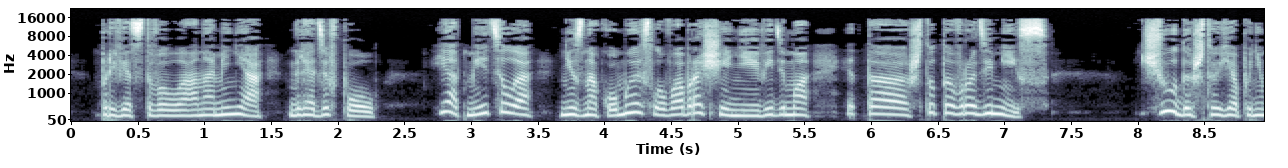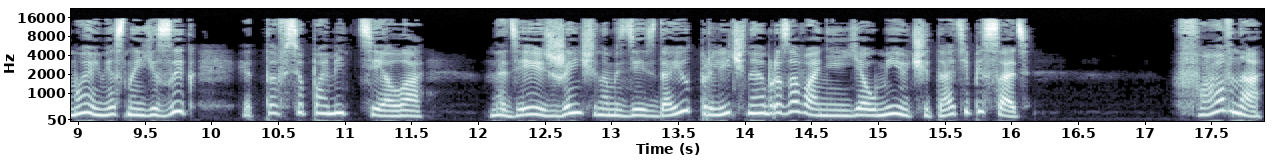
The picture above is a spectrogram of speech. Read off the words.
— приветствовала она меня, глядя в пол. Я отметила незнакомое слово обращения, видимо, это что-то вроде «мисс». Чудо, что я понимаю местный язык, это все память тела. Надеюсь, женщинам здесь дают приличное образование, я умею читать и писать. «Фавна!»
